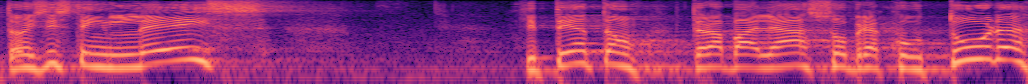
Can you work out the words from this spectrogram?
Então existem leis que tentam trabalhar sobre a cultura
